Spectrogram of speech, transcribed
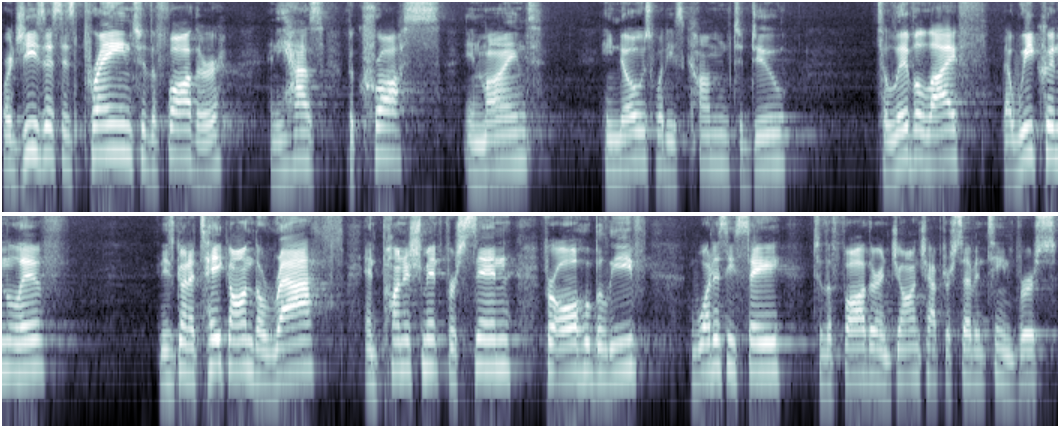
where Jesus is praying to the Father and he has the cross in mind, he knows what he's come to do, to live a life that we couldn't live. And he's going to take on the wrath and punishment for sin for all who believe. What does he say to the Father in John chapter 17, verse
